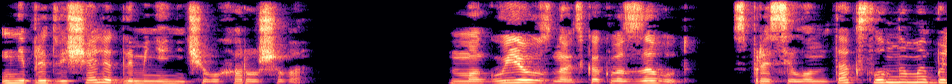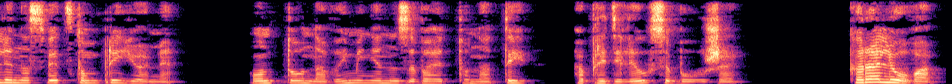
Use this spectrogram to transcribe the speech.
не предвещали для меня ничего хорошего. «Могу я узнать, как вас зовут?» – спросил он так, словно мы были на светском приеме. Он то на «вы» меня называет, то на «ты», определился бы уже. «Королева!»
